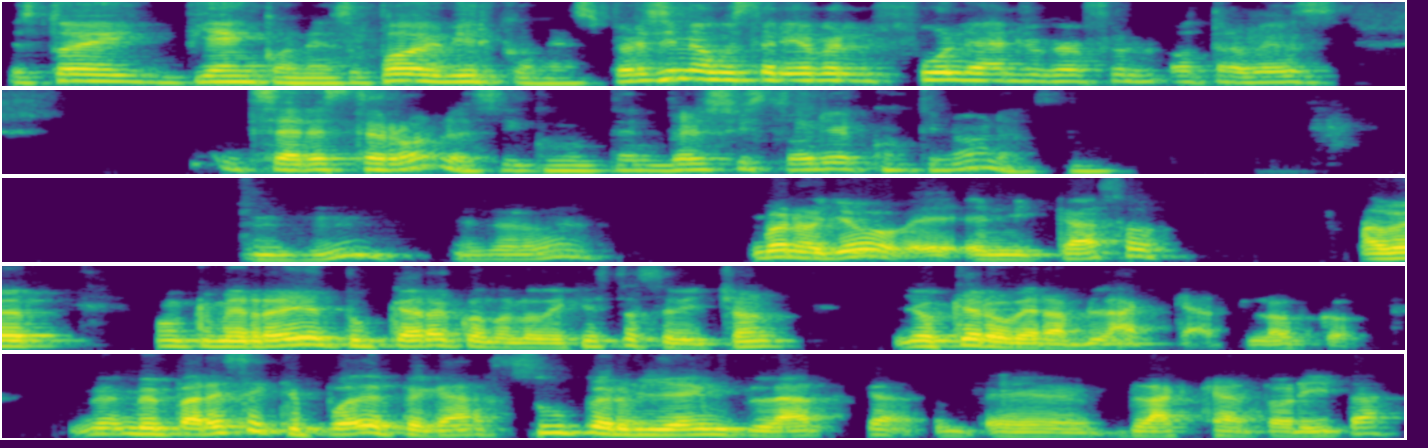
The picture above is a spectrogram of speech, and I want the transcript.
estoy bien con eso, puedo vivir con eso. Pero sí me gustaría ver el full Andrew Garfield otra vez ser este rol, así como ver su historia continuar. Así es verdad. Bueno, yo, eh, en mi caso, a ver, aunque me reí en tu cara cuando lo dijiste, Cevichón, yo quiero ver a Black Cat, loco. Me, parece que puede pegar súper bien Black Cat, eh, Black Cat ahorita,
